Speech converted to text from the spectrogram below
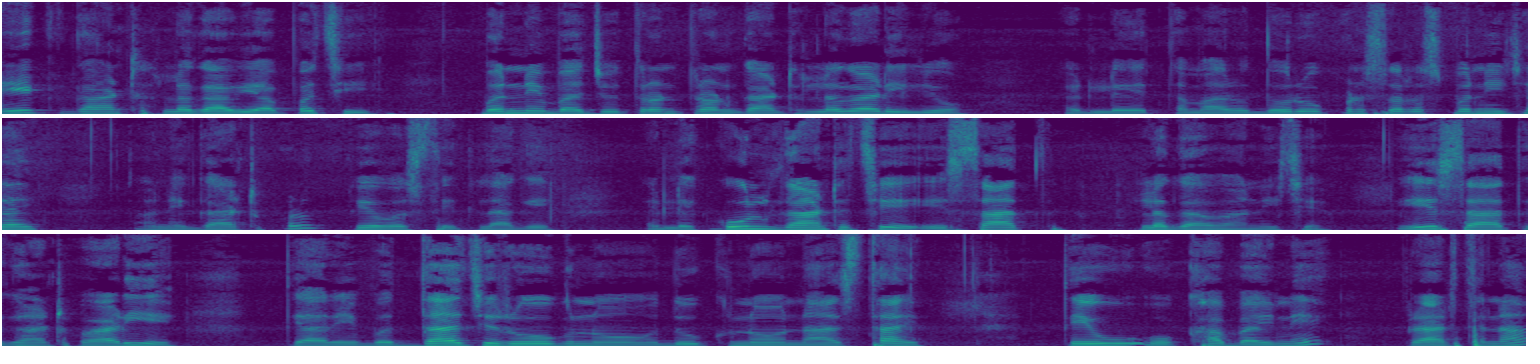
એક ગાંઠ લગાવ્યા પછી બંને બાજુ ત્રણ ત્રણ ગાંઠ લગાડી લ્યો. એટલે તમારો દોરો પણ સરસ બની જાય અને ગાંઠ પણ વ્યવસ્થિત લાગે. એટલે કુલ ગાંઠ છે એ સાત લગાવવાની છે. એ સાત ગાંઠ વાળીએ ત્યારે બધા જ રોગનો, દુઃખનો નાશ થાય તેવું ઓખાબાઈને પ્રાર્થના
